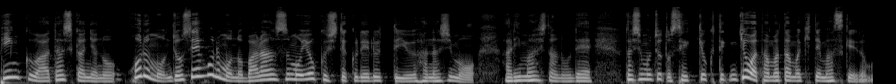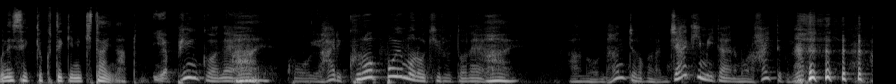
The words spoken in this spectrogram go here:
ピンクは確かにあのホルモン女性ホルモンのバランスも良くしてくれるっていう話もありましたので私もちょっと積極的に今日はたまたま着てますけれどもね積極的に着たいなと。いやピンクはね、はい。こうやはり黒っぽいものを着るとね、はいあのなんていうのかな邪気みたいなもの入ってくるよ。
